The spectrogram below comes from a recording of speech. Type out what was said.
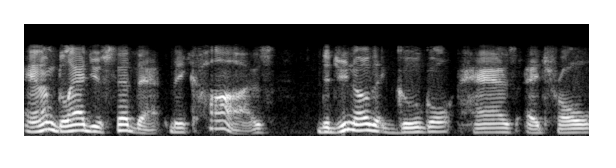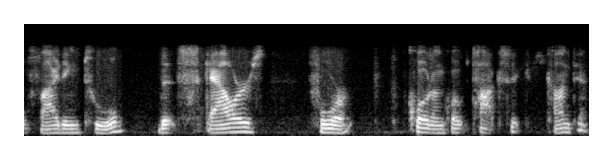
And I'm glad you said that because did you know that Google has a troll fighting tool that scours for quote unquote toxic content?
